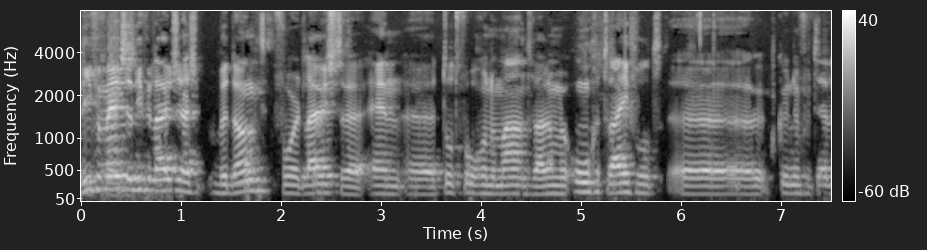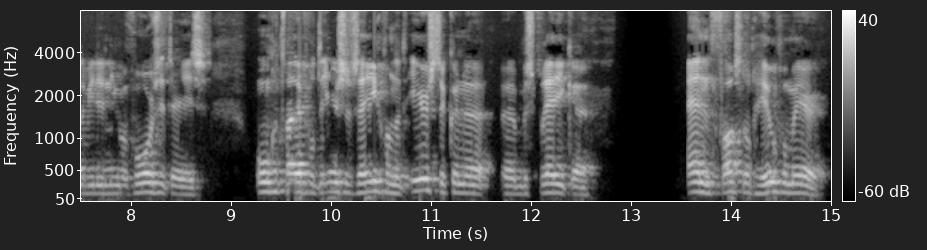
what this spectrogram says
Lieve mensen, lieve luisteraars, bedankt voor het luisteren. En eh, tot volgende maand, waarin we ongetwijfeld eh, kunnen vertellen wie de nieuwe voorzitter is. Ongetwijfeld de eerste zegen van het eerste kunnen eh, bespreken. En vast nog heel veel meer.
